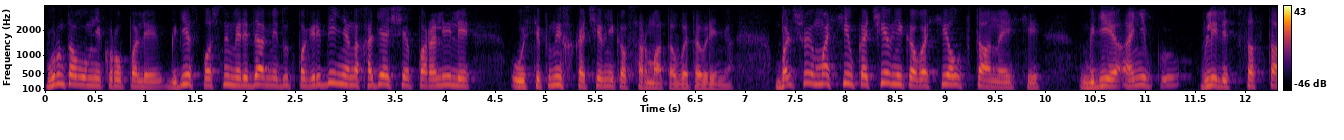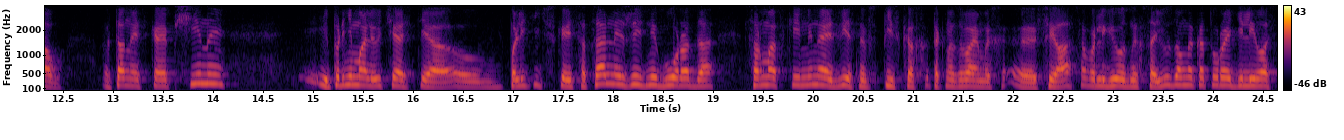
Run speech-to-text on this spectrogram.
в грунтовом некрополе, где сплошными рядами идут погребения, находящие параллели у степных кочевников сарматов в это время. Большой массив кочевников осел в Танайсе, где они влились в состав Танайской общины и принимали участие в политической и социальной жизни города. Сарматские имена известны в списках так называемых э, фиасов, религиозных союзов, на которые делилось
